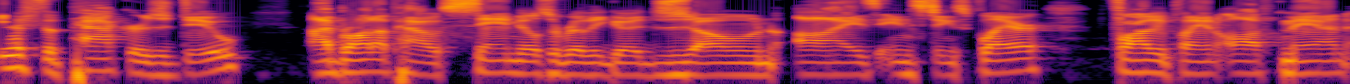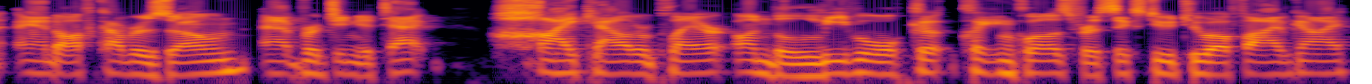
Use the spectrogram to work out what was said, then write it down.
If the Packers do, I brought up how Samuel's a really good zone, eyes, instincts player. Farley playing off man and off cover zone at Virginia Tech. High caliber player, unbelievable cl- click and close for a 6'2, 205 guy.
